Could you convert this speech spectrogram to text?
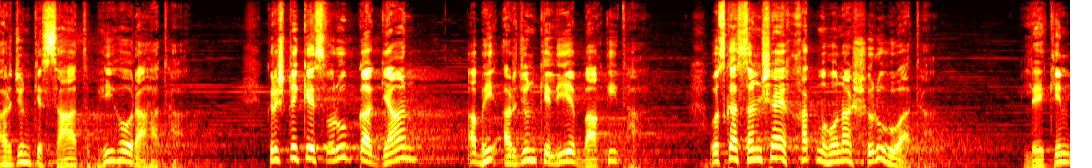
अर्जुन के साथ भी हो रहा था। कृष्ण के स्वरूप का ज्ञान अभी अर्जुन के लिए बाकी था। उसका संशय खत्म होना शुरू हुआ था। लेकिन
